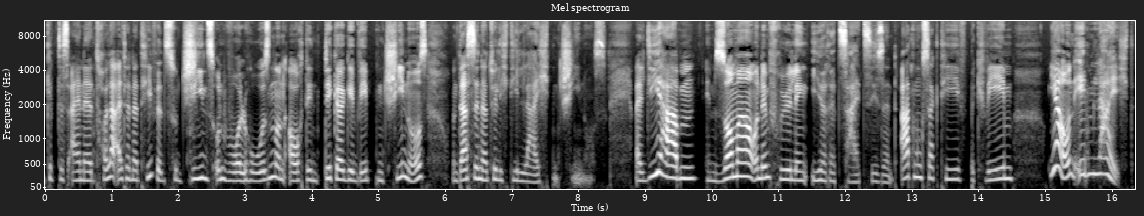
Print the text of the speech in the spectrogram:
gibt es eine tolle Alternative zu Jeans und Wollhosen und auch den dicker gewebten Chinos. Und das sind natürlich die leichten Chinos. Weil die haben im Sommer und im Frühling ihre Zeit. Sie sind atmungsaktiv, bequem, ja und eben leicht.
